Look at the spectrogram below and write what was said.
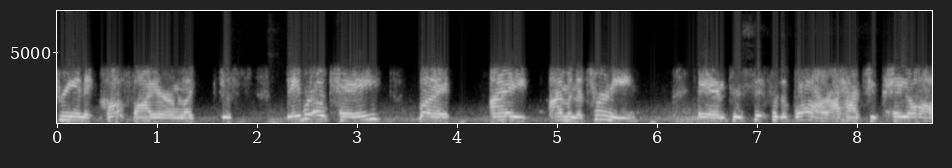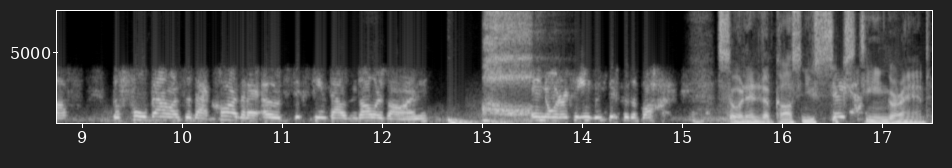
tree, and it caught fire. And like, just they were okay, but I I'm an attorney, and to sit for the bar, I had to pay off the full balance of that car that I owed sixteen thousand dollars on. In order to even sit for the bar. So it ended up costing you 16 grand.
